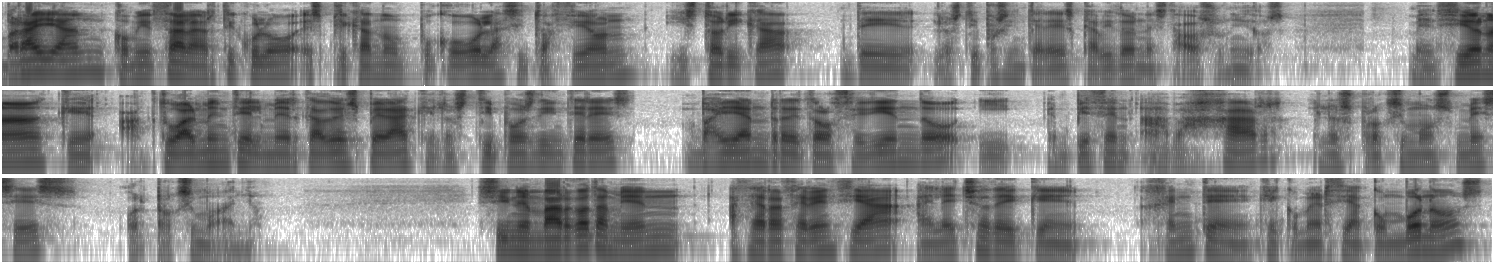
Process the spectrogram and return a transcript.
Brian comienza el artículo explicando un poco la situación histórica de los tipos de interés que ha habido en Estados Unidos. Menciona que actualmente el mercado espera que los tipos de interés vayan retrocediendo y empiecen a bajar en los próximos meses o el próximo año. Sin embargo, también hace referencia al hecho de que gente que comercia con bonos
